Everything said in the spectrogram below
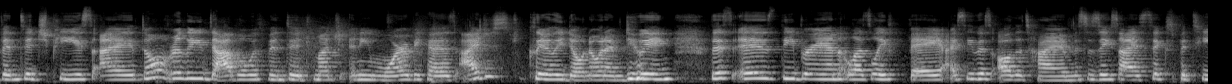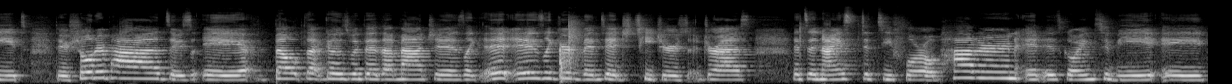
vintage piece. I don't really dabble with vintage much anymore because I just clearly don't know what I'm doing. This is the brand Leslie Fay. I see this all the time. This is a size 6 petite. There's shoulder pads. There's a belt that goes with it that matches. Like it is like your vintage teacher's dress. It's a nice ditzy floral pattern. It is going to be a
